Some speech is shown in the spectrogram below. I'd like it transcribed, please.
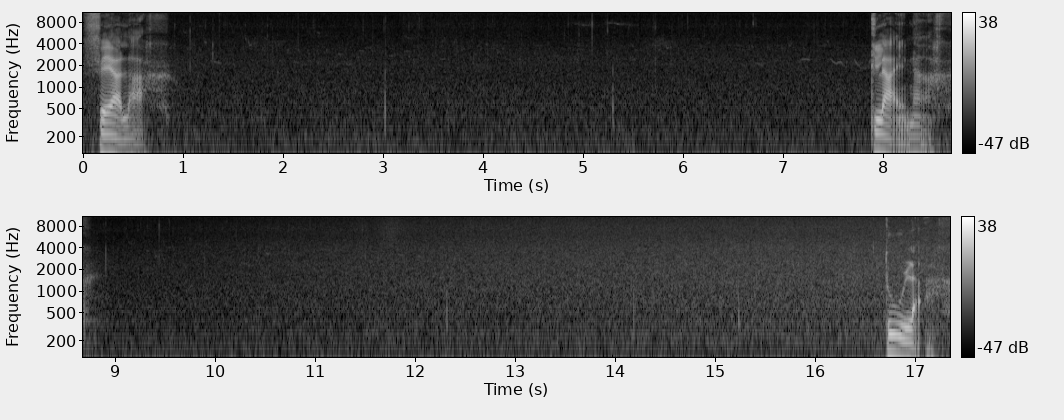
Verlach. Gleinach. Dulach.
